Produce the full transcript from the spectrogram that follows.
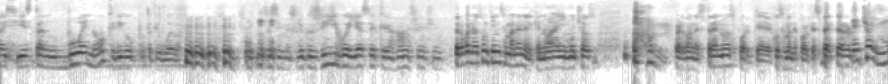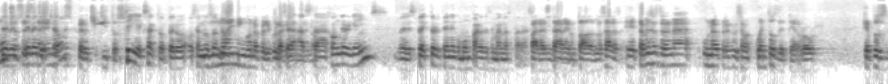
ay, sí, es tan bueno que digo, puta, qué hueva. No sé si me explico. Sí, güey, ya sé que, ajá, sí, sí. Pero bueno, es un fin de semana en el que no hay muchos, perdón, estrenos porque justamente porque Spectre. De hecho, hay muchos debe estrenos, pero chiquitos. Sí, exacto, pero o sea, no son. no hay ninguna película o sea, grande, ¿no? hasta Hunger Games, eh, Spectre tiene como un par de semanas para para estar en todas las salas. Eh, también se estrena una película que se llama Cuentos de Terror, que pues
